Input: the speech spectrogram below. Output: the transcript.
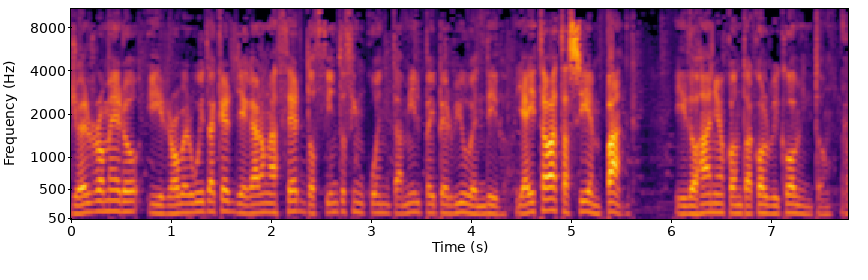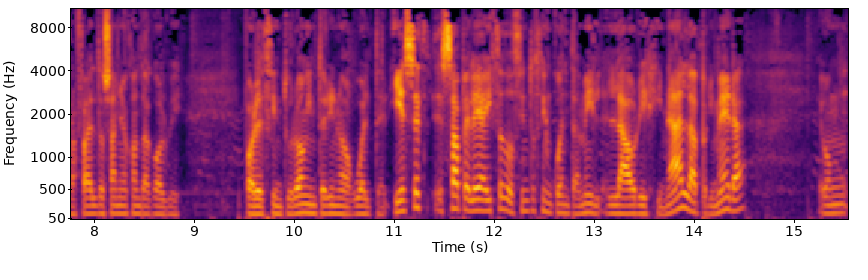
Joel Romero y Robert Whittaker llegaron a hacer 250.000 pay-per-view vendidos. Y ahí estaba hasta en Punk. Y dos años contra Colby Covington. Rafael dos años contra Colby. Por el cinturón interino de Welter. Y esa pelea hizo 250.000. La original, la primera, en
